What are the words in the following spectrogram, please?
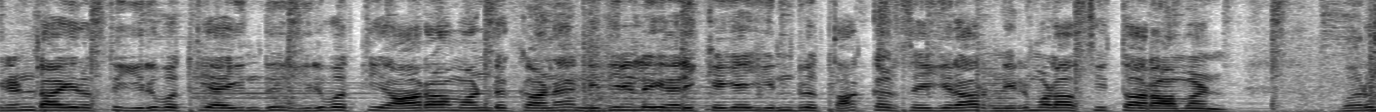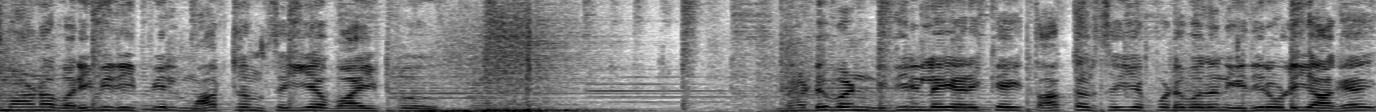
இரண்டாயிரத்து இருபத்தி ஐந்து இருபத்தி ஆறாம் ஆண்டுக்கான நிதிநிலை அறிக்கையை இன்று தாக்கல் செய்கிறார் நிர்மலா சீதாராமன். வருமான வரி விதிப்பில் மாற்றம் செய்ய வாய்ப்பு. நடுவண் நிதிநிலை அறிக்கை தாக்கல் செய்யப்படுவதன் எதிரொலியாக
